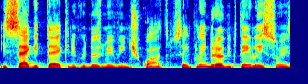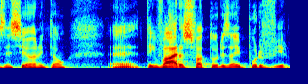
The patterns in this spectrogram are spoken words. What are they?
e segue técnico em 2024. Sempre lembrando que tem eleições nesse ano, então é, tem vários fatores aí por vir.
